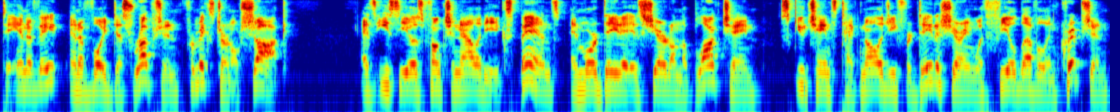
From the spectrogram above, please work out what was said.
to innovate and avoid disruption from external shock. As ECO's functionality expands and more data is shared on the blockchain, SkuChain's technology for data sharing with field level encryption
